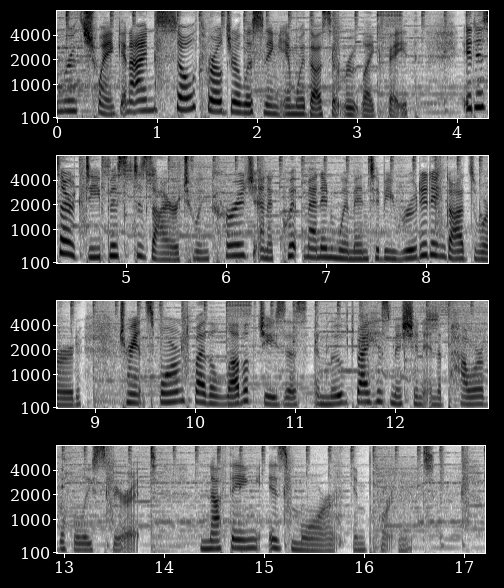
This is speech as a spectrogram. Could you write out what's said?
I'm Ruth Schwank, and I'm so thrilled you're listening in with us at Rootlike Faith. It is our deepest desire to encourage and equip men and women to be rooted in God's Word, transformed by the love of Jesus, and moved by His mission and the power of the Holy Spirit. Nothing is more important.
